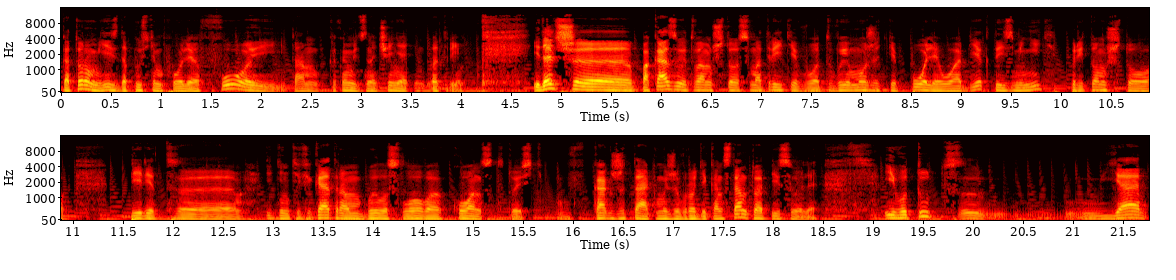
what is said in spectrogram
в котором есть, допустим, фолия фо и там какое-нибудь значение 1, 2, 3. И дальше показывает вам, что, смотрите, вот вы можете поле у объекта изменить, при том, что перед э, идентификатором было слово const, то есть как же так, мы же вроде константу описывали. И вот тут э, я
